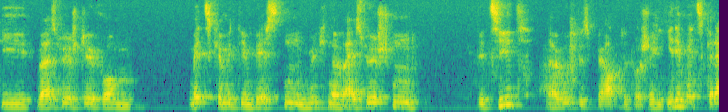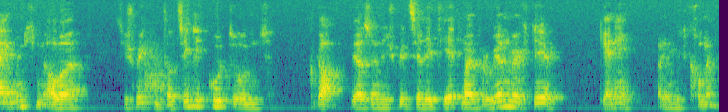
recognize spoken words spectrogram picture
die Weißwürste vom Metzger mit den besten Münchner Weißwürsten bezieht. Na gut, das behauptet wahrscheinlich jede Metzgerei in München, aber sie schmecken tatsächlich gut und ja, wer so eine Spezialität mal probieren möchte, gerne alle mitkommen.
